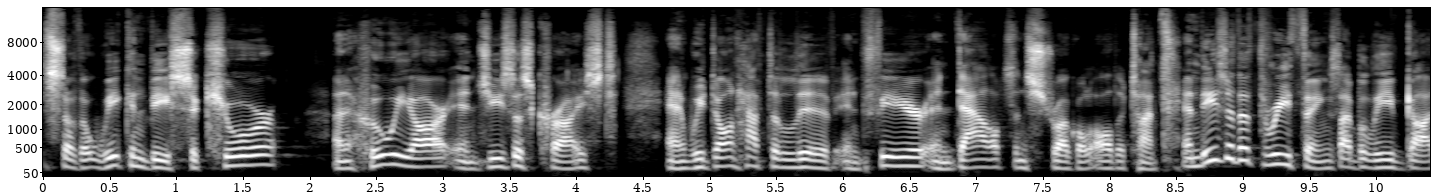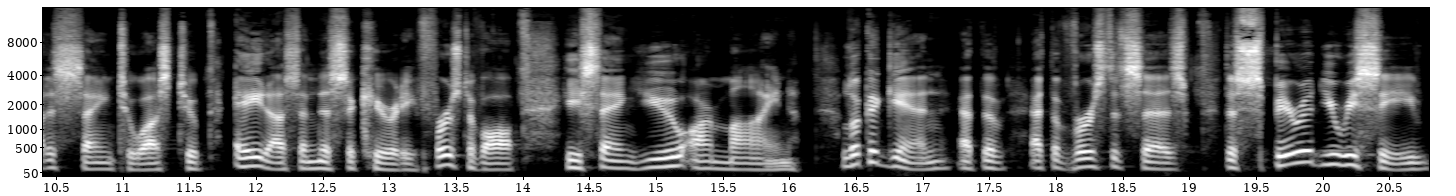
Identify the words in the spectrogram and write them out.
so that we can be secure and who we are in Jesus Christ, and we don't have to live in fear and doubts and struggle all the time. And these are the three things I believe God is saying to us to aid us in this security. First of all, He's saying, You are mine. Look again at the, at the verse that says, The Spirit you received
